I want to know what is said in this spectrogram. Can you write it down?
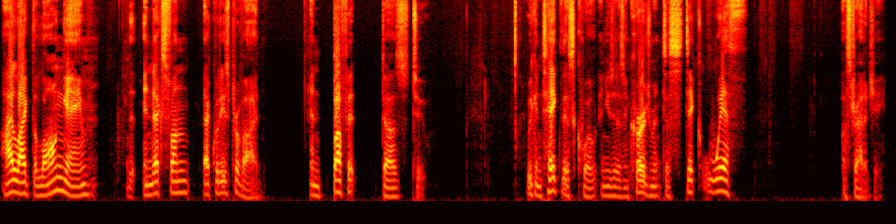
I like the long game that index fund equities provide, and Buffett does too. We can take this quote and use it as encouragement to stick with a strategy.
